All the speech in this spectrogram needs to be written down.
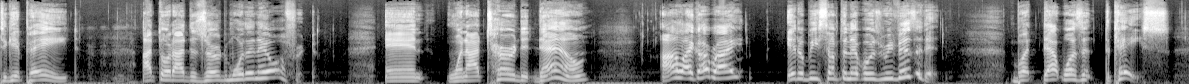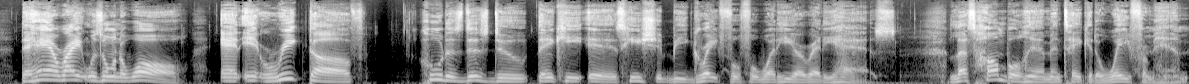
to get paid, I thought I deserved more than they offered. And when I turned it down, I like, all right, it'll be something that was revisited. But that wasn't the case. The handwriting was on the wall, and it reeked of who does this dude think he is? He should be grateful for what he already has. Let's humble him and take it away from him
